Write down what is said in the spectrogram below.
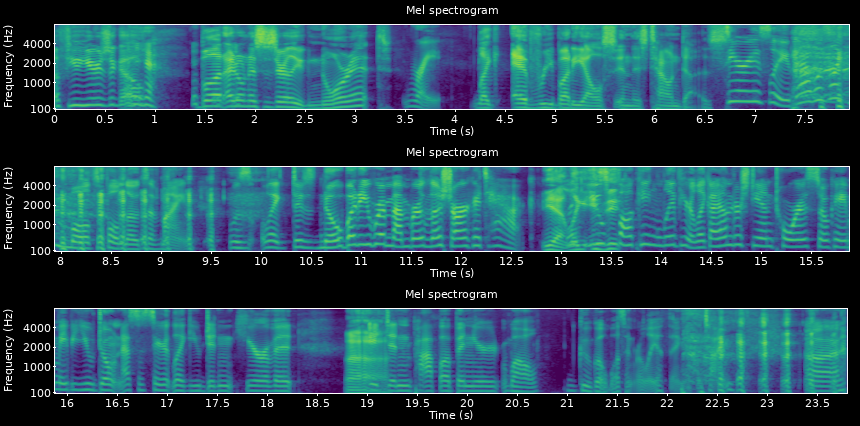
a few years ago yeah. but i don't necessarily ignore it Right. Like everybody else in this town does Seriously, that was like multiple notes of mine. Was like, does nobody remember the shark attack? yeah Like, like, you it fucking live here. Like I understand tourists. Okay, maybe you don't necessarily like you didn't hear of it. uh-huh. It didn't pop up in your well. Google wasn't really a thing at the time. uh,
